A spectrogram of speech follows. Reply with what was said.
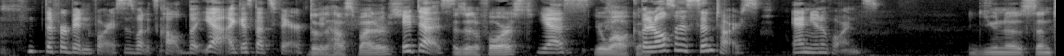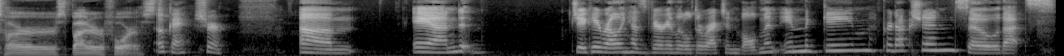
The Forbidden Forest is what it's called. But yeah, I guess that's fair. Does it have spiders? It does. Is it a forest? yes. You're welcome. But it also has centaurs and unicorns. Unicentaur Spider Forest. Okay, sure. Um, and J.K. Rowling has very little direct involvement in the game production, so that's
